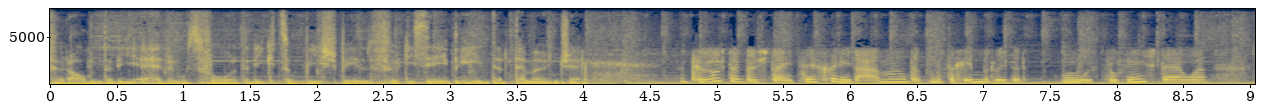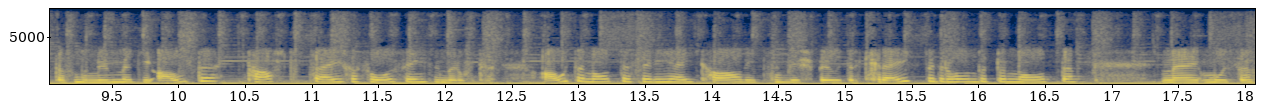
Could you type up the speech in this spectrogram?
für andere Herausforderung, zum Beispiel für die sehbehinderten Menschen. Die Hürde besteht sicher in dem, dass man sich immer wieder muss darauf einstellen muss, dass man nicht mehr die alten Tastzeichen vorfindet, wie wir auf der alten Notenserie hatten, wie zum Beispiel der Kreis bei der 100er Note. Man muss sich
